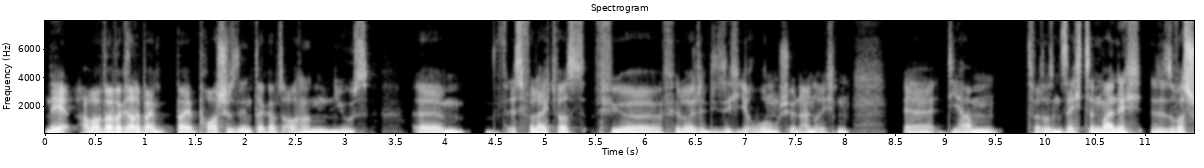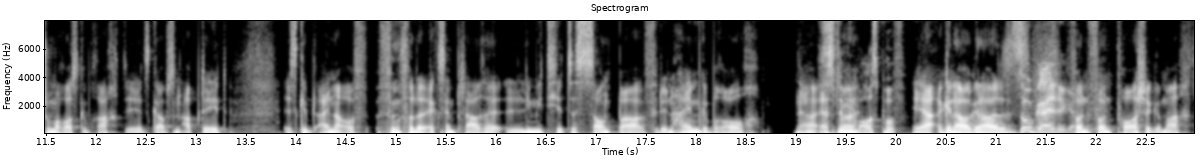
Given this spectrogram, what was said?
Nee, aber weil wir gerade bei, bei Porsche sind, da gab es auch noch eine News. Ähm, ist vielleicht was für, für Leute, die sich ihre Wohnung schön einrichten. Äh, die haben 2016, meine ich, sowas schon mal rausgebracht. Jetzt gab es ein Update. Es gibt eine auf 500 Exemplare limitierte Soundbar für den Heimgebrauch. Ja, Ist mit dem Auspuff? Ja, genau, genau. Das ist So geil, Digga. von, von Porsche gemacht,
